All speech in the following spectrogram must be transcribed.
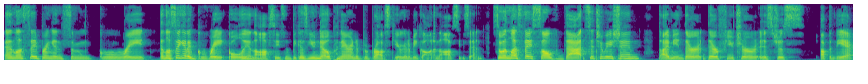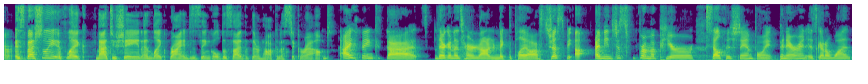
Unless they bring in some great unless they get a great goalie in the Mhm. offseason because you know Panarin and Bobrovsky are going to be gone in the offseason. So unless they solve that situation, I mean their their future is just up in the air. Especially if like Matt Duchene and like Ryan Dzingel decide that they're not going to stick around. I think that they're going to turn it on and make the playoffs. Just be, uh, I mean, just from a pure selfish standpoint, Panarin is going to want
